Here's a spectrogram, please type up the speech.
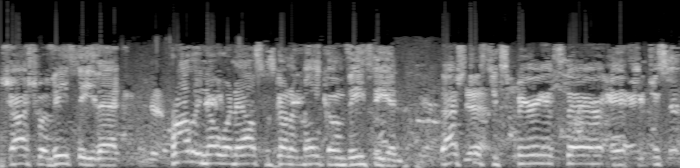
Joshua Vethi that yeah. probably no one else is going to make on Vethi, and that's yeah. just experience there, and, and just it,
